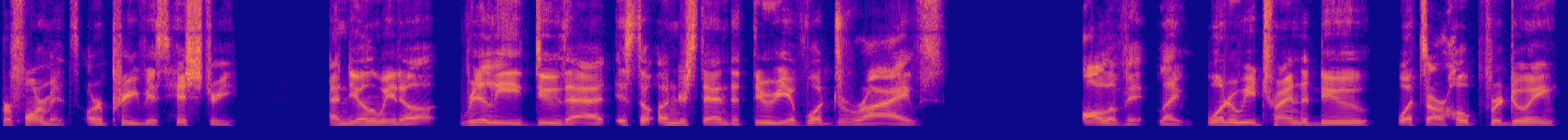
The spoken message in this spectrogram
performance or previous history. And the only way to really do that is to understand the theory of what drives all of it. Like what are we trying to do? What's our hope for doing?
